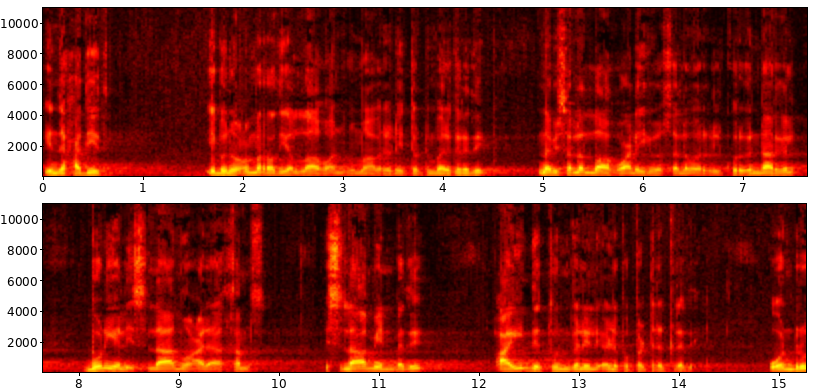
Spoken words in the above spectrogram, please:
இந்த ஹதீத் இபனு உமர் ரதி அல்லாஹு அன்ஹும் அவர்களை தொட்டும் வருகிறது நபி ஸல்லல்லாஹு அலஹி வசல்லம் அவர்கள் கூறுகின்றார்கள் புனியல் இஸ்லாமு அல ஹம்ஸ். இஸ்லாம் என்பது ஐந்து தூண்களில் எழுப்பப்பட்டிருக்கிறது. ஒன்று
